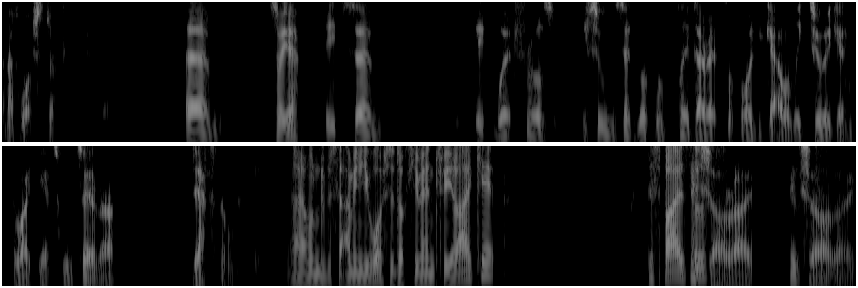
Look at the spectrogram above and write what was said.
And I've watched the documentary. Um, so yeah, it's um, it worked for us. If someone said, "Look, we'll play direct football and you get our League Two again," they're like, "Yes, we'll take that." Definitely. hundred percent. I mean, you watched the documentary. You like it? Despise It's all right. It's all right.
